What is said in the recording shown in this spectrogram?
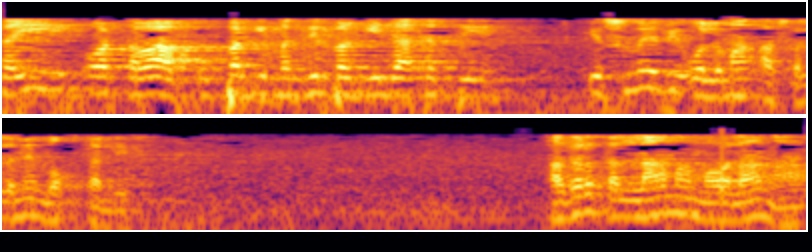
صحیح اور طواف اوپر کی منزل پر کی جا سکتی ہے؟ اس میں بھی علماء اصل میں مختلف ہیں۔ حضرت علامہ مولانا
